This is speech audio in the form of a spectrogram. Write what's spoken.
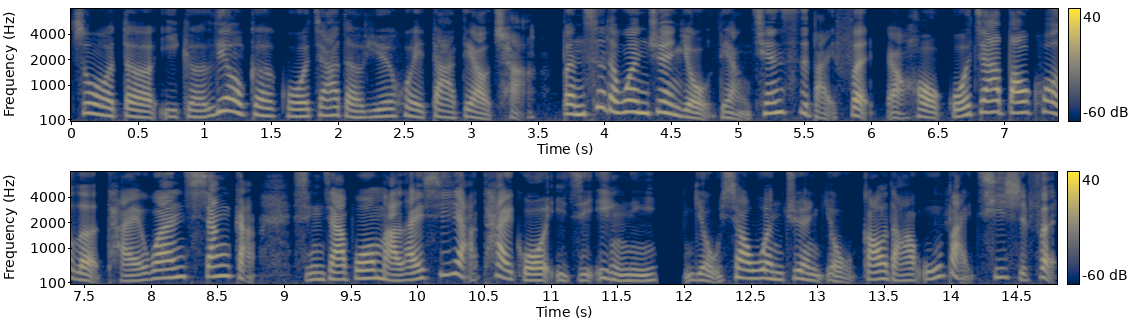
做的一个六个国家的约会大调查。本次的问卷有两千四百份，然后国家包括了台湾、香港、新加坡、马来西亚、泰国以及印尼。有效问卷有高达五百七十份。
